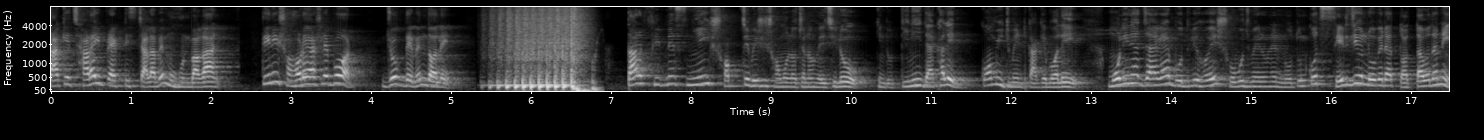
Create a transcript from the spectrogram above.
তাকে ছাড়াই প্র্যাকটিস চালাবে মোহনবাগান। তিনি শহরে আসলে পর যোগ দেবেন দলে। তার ফিটনেস নিয়েই সবচেয়ে বেশি সমালোচনা হয়েছিল, কিন্তু তিনি দেখালেন কমিটমেন্ট কাকে বলে। মলিনার জায়গায় বদলি হয়ে সবুজ মেরুনের নতুন কোচ সের্জিও লোবেরার তত্ত্বাবধানে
